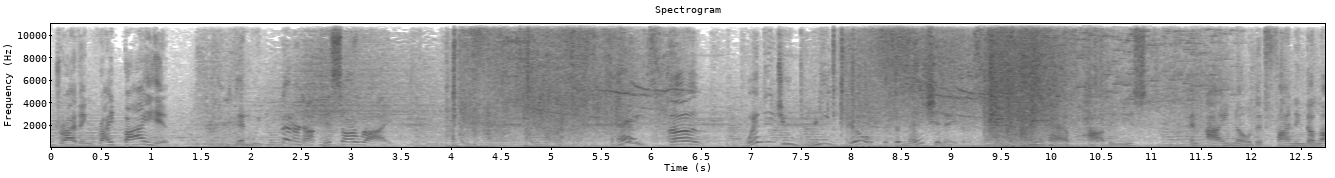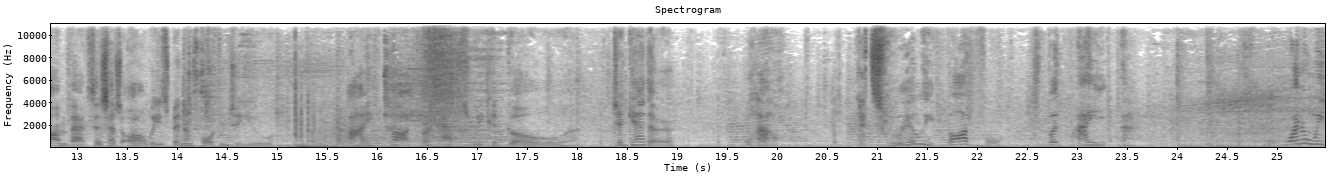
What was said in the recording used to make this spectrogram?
Are driving right by him. Then we better not miss our ride. Hey, uh, when did you rebuild the Dimensionator? I have hobbies, and I know that finding the Lombaxes has always been important to you. I thought perhaps we could go together. Wow, that's really thoughtful. But I... Uh, why don't we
